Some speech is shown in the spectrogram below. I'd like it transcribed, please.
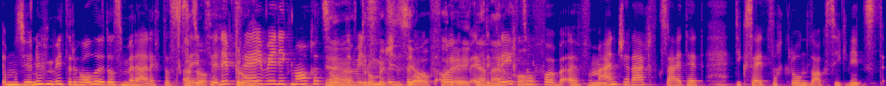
ich muss ja nicht mehr wiederholen, dass wir eigentlich das Gesetz also, ja nicht drum, freiwillig machen, sondern ja, weil es, ja der Gerichtshof vom, äh, vom Menschenrecht gesagt hat, die gesetzliche Grundlage sei nicht,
